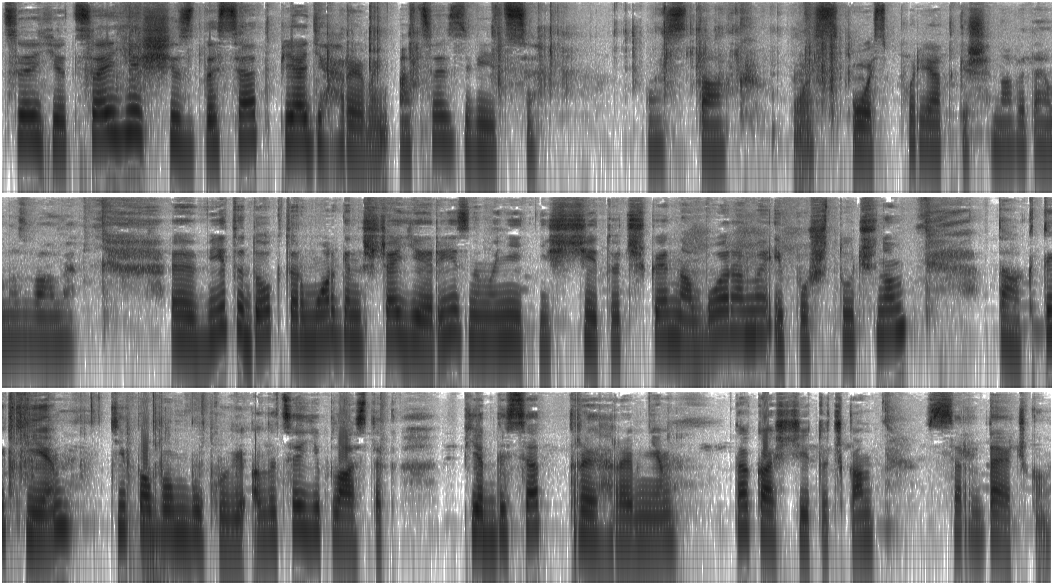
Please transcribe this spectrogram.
Це є, це є 65 гривень, а це звідси. Ось так. Ось, ось, порядки ще наведемо з вами. Е, Від доктор Морген ще є різноманітні щіточки наборами і поштучно. Так, такі, типа бамбукові, але це є пластик 53 гривні. Така щіточка сердечко.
